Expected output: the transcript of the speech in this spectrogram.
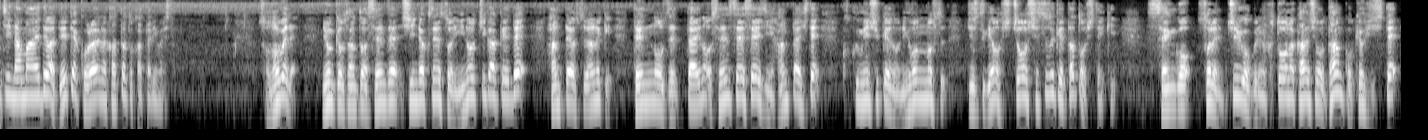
じ名前では出てこられなかったと語りました。その上で、日本共産党は戦前侵略戦争に命がけで反対を貫き、天皇絶対の先制政治に反対して、国民主権の日本の実現を主張し続けたと指摘。戦後、ソ連、中国に不当な干渉を断固拒否して、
